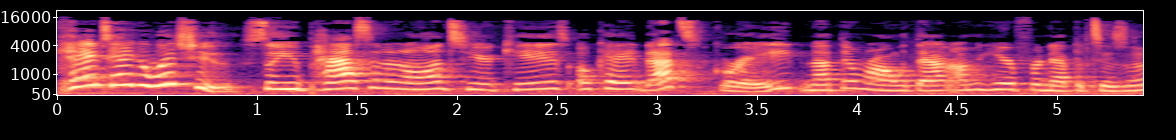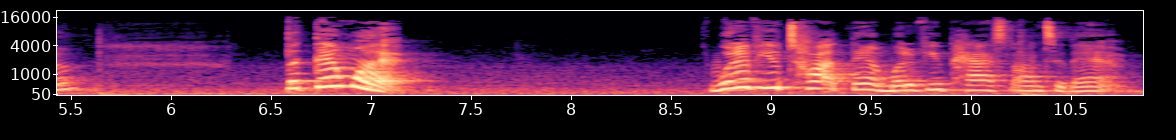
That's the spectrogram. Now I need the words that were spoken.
Can't take it with you. So you passing it on to your kids. Okay, that's great. Nothing wrong with that. I'm here for nepotism. But then what? What have you taught them? What have you passed on to them?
